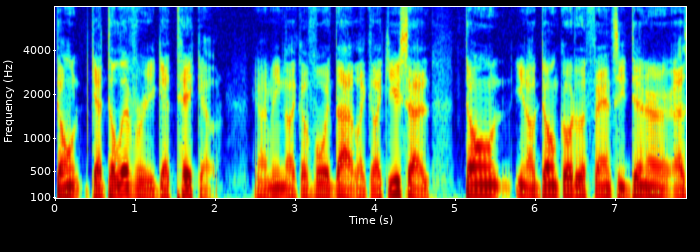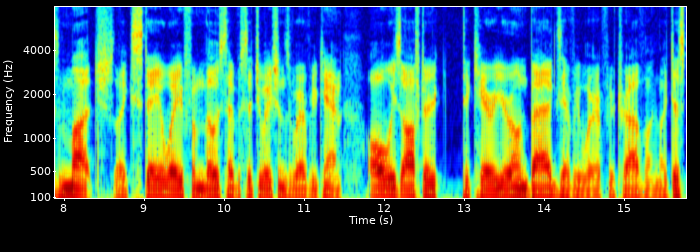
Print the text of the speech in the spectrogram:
don't get delivery, get takeout. You know what I mean? Like avoid that. Like like you said, don't, you know, don't go to the fancy dinner as much. Like stay away from those type of situations wherever you can. Always offer to carry your own bags everywhere if you're traveling. Like just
